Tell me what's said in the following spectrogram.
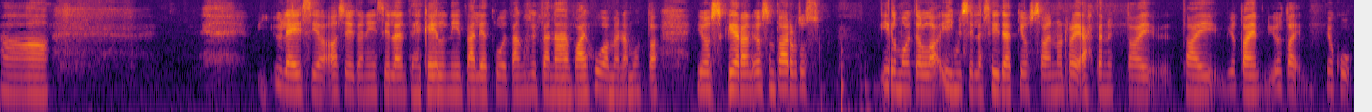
ää, yleisiä asioita, niin sillä nyt ehkä ei ole niin väliä, että luetaanko se tänään vai huomenna, mutta jos kerran, jos on tarkoitus ilmoitella ihmisille siitä, että jossain on räjähtänyt tai, tai jotain, jotain, joku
